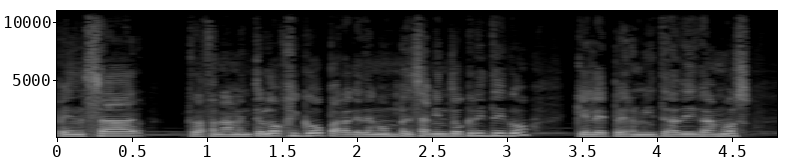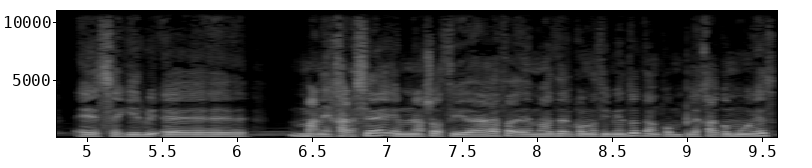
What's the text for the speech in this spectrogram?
pensar, razonamiento lógico, para que tenga un pensamiento crítico que le permita, digamos, eh, seguir eh, manejarse en una sociedad, además del conocimiento tan compleja como es,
